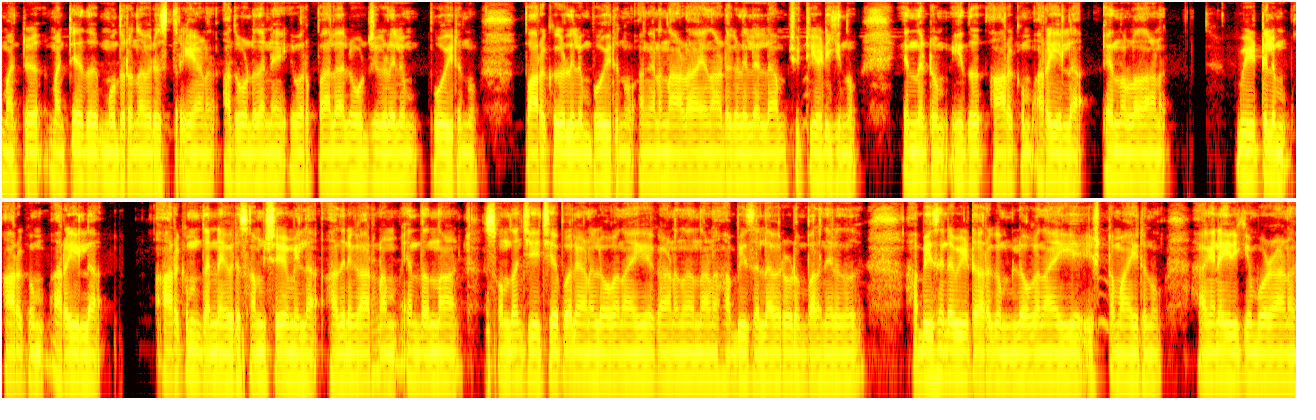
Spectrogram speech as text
മറ്റ് മറ്റേത് മുതിർന്ന ഒരു സ്ത്രീയാണ്. അതുകൊണ്ട് തന്നെ ഇവർ പല ലോഡ്ജുകളിലും പോയിരുന്നു. പാർക്കുകളിലും പോയിരുന്നു. അങ്ങനെ നാടായ നാടുകളിലെല്ലാം ചുറ്റിയടിക്കുന്നു. എന്നിട്ടും ഇത് ആർക്കും അറിയില്ല എന്നുള്ളതാണ് വീട്ടിലും ആർക്കും അറിയില്ല. ആർക്കും തന്നെ ഒരു സംശയവുമില്ല. അതിന് കാരണം എന്തെന്നാൽ സ്വന്തം ചേച്ചിയെ പോലെയാണ് ലോകനായികയെ കാണുന്നതെന്നാണ് ഹബീസ് എല്ലാവരോടും പറഞ്ഞിരുന്നത്. ഹബീസിന്റെ വീട്ടുകാർക്കും ലോകനായികയെ ഇഷ്ടമായിരുന്നു. അങ്ങനെ ഇരിക്കുമ്പോഴാണ്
